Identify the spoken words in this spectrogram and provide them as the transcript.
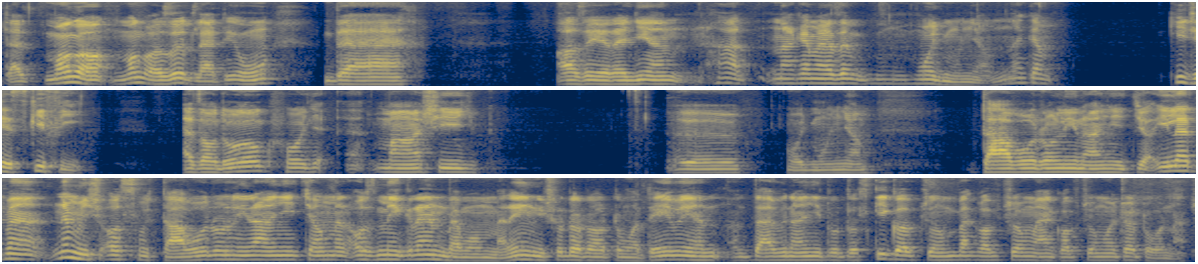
tehát maga, maga az ötlet jó, de azért egy ilyen, hát nekem ez, hogy mondjam, nekem kicsit skifi ez a dolog, hogy más így, ö, hogy mondjam, távolról irányítja. Illetve nem is az, hogy távolról irányítja, mert az még rendben van, mert én is oda tartom a tévén, a távirányítót, azt kikapcsolom, bekapcsolom, elkapcsolom a csatornát.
